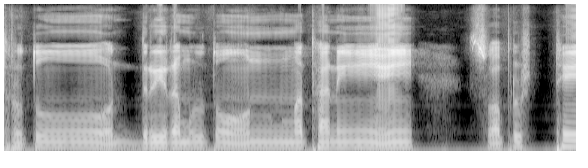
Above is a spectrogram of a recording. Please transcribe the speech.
धृतोऽद्रिरमृतोन्मथने स्वपृष्ठे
